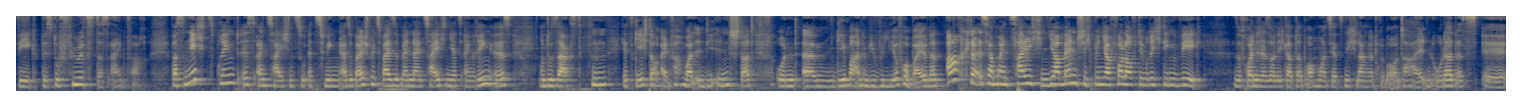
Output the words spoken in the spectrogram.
Weg bist. Du fühlst das einfach. Was nichts bringt, ist ein Zeichen zu erzwingen. Also beispielsweise, wenn dein Zeichen jetzt ein Ring ist und du sagst, hm, jetzt gehe ich doch einfach mal in die Innenstadt und ähm, gehe mal an einem Juwelier vorbei und dann, ach, da ist ja mein Zeichen. Ja Mensch, ich bin ja voll auf dem richtigen Weg. Also Freunde der Sonne, ich glaube, da brauchen wir uns jetzt nicht lange drüber unterhalten, oder? Dass äh,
